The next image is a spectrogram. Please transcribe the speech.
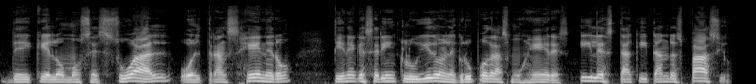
de que el homosexual o el transgénero tiene que ser incluido en el grupo de las mujeres y le está quitando espacio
